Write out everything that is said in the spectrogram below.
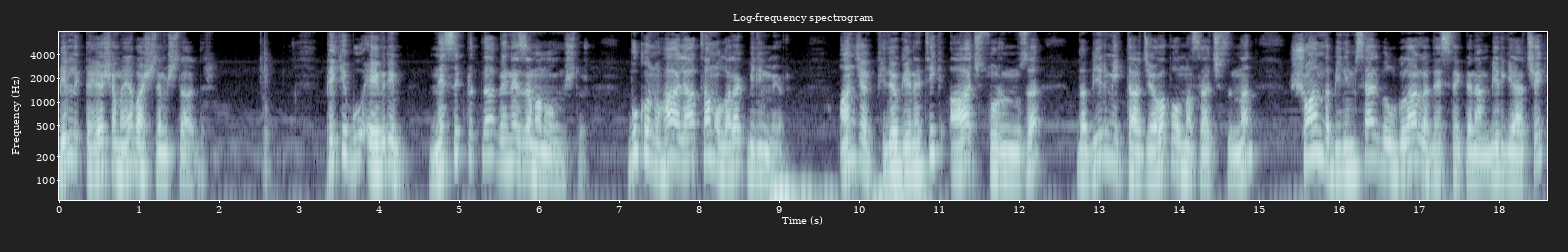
birlikte yaşamaya başlamışlardır. Peki bu evrim ne sıklıkla ve ne zaman olmuştur? Bu konu hala tam olarak bilinmiyor. Ancak filogenetik ağaç sorununuza da bir miktar cevap olması açısından şu anda bilimsel bulgularla desteklenen bir gerçek,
